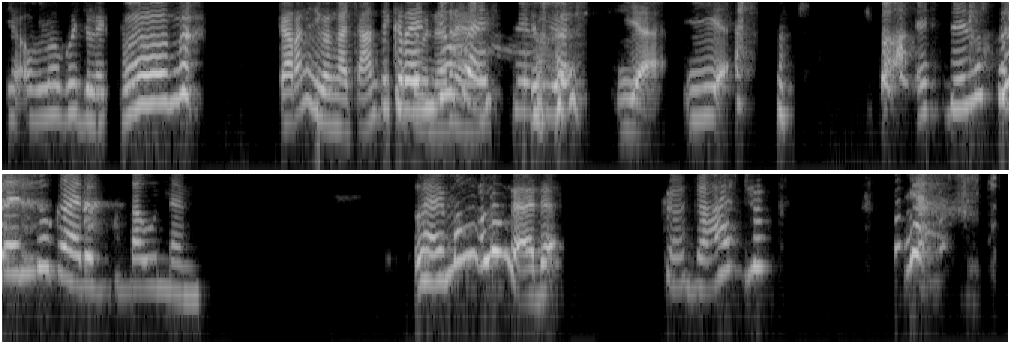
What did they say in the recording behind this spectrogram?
ya Allah gue jelek banget sekarang juga nggak cantik Keren juga sebenarnya SD ya. Cuman, iya iya SD lu keren juga ada buku tahunan. lah emang lu nggak ada Kagak ada.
